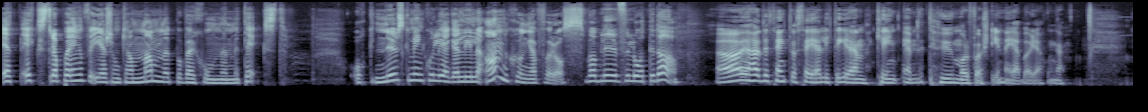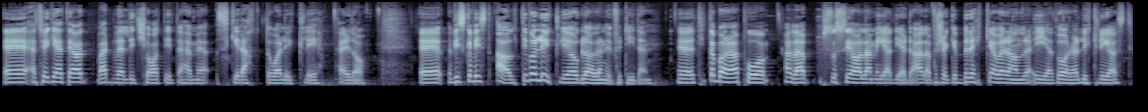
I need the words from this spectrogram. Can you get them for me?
ett extra poäng för er som kan namnet på versionen med text. Och nu ska min kollega Lilla Ann sjunga för oss. Vad blir det för låt idag? Ja, jag hade tänkt att säga lite grann kring ämnet humor först innan jag börjar sjunga. Eh, jag tycker att det har varit väldigt tjatigt det här med skratt och vara lycklig här idag. Eh, vi ska visst alltid vara lyckliga och glada nu för tiden. Eh, titta bara på alla sociala medier där alla försöker bräcka varandra i att vara lyckligast.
